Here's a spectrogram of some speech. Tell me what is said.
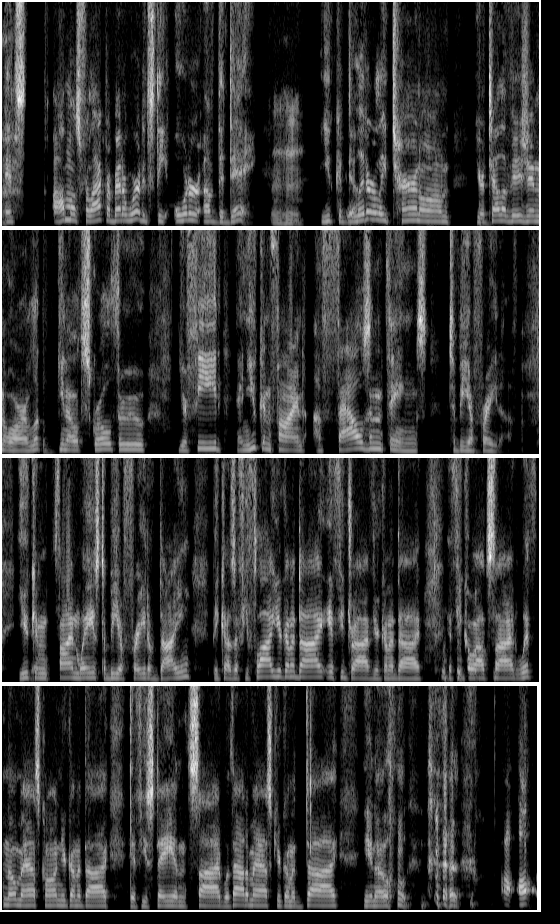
it's almost for lack of a better word it's the order of the day mm-hmm. You could yeah. literally turn on your television or look you know scroll through your feed and you can find a thousand things to be afraid of you can find ways to be afraid of dying because if you fly, you're going to die. If you drive, you're going to die. If you go outside with no mask on, you're going to die. If you stay inside without a mask, you're going to die. You know,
